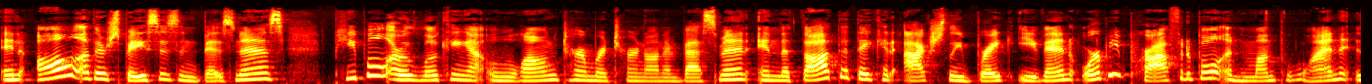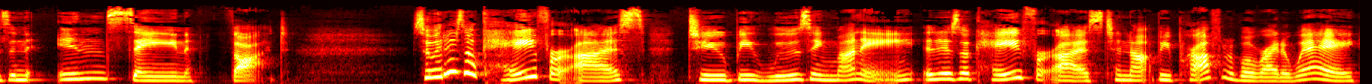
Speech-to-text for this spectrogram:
In all other spaces in business, people are looking at long term return on investment, and the thought that they could actually break even or be profitable in month one is an insane thought. So it is okay for us to be losing money. It is okay for us to not be profitable right away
